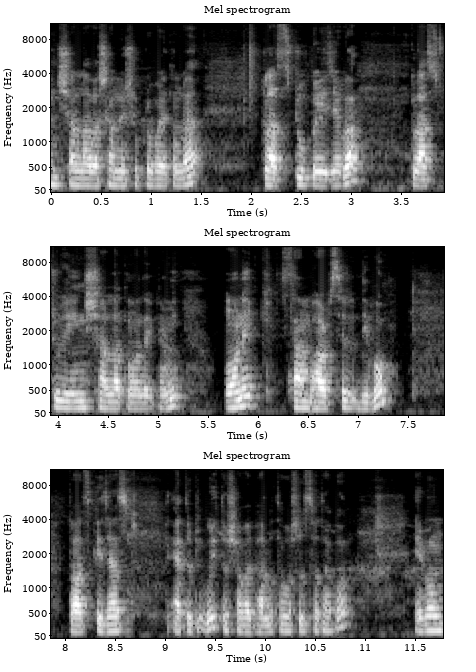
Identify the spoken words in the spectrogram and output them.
ইনশাল্লাহ বা সামনে শুক্রবারে তোমরা ক্লাস টু পেয়ে যাবা। ক্লাস টু এ ইনশাল্লাহ তোমাদেরকে আমি অনেক সাম ভার্বসের দিব। তো আজকে জাস্ট এতটুকুই। তো সবাই ভালো থাকো, সুস্থ থাকো এবং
